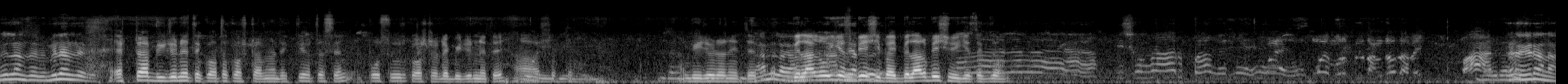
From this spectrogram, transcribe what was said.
মিলন যাবে মিলন যাবে। একটা ভিডিও নিতে কত কষ্ট আপনারা দেখতে পাচ্ছেন প্রচুর কষ্ট একটা ভিডিও নিতে। ভিডিওটা নিতে। বেলার হয়ে গেছে বেশি ভাই বেলার বেশি হয়ে গেছে একদম। এটা এটা না।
